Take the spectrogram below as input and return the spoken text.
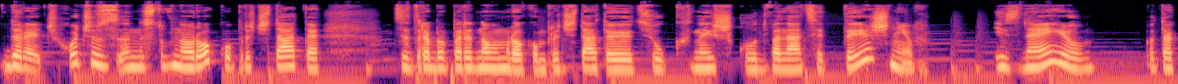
До речі, хочу з наступного року прочитати. Це треба перед новим роком прочитати цю книжку «12 тижнів, і з нею отак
